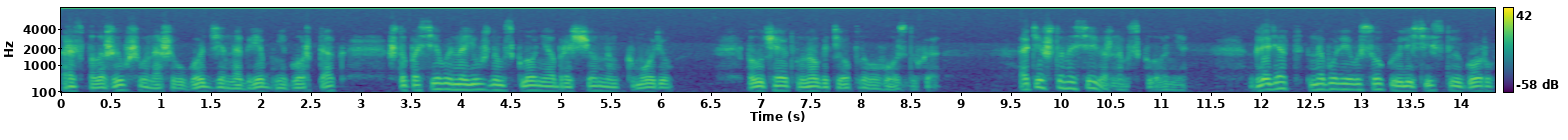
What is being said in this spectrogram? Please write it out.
расположившего наши угодья на гребне гор так, что посевы на южном склоне, обращенном к морю, получают много теплого воздуха, а те, что на северном склоне, глядят на более высокую лесистую гору,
